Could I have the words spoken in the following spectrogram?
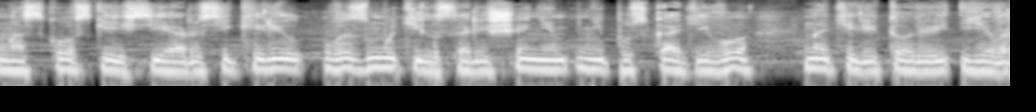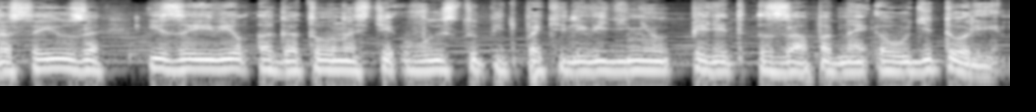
Московский и всея Руси Кирилл возмутился решением не пускать его на территорию Евросоюза и заявил о готовности выступить по телевидению перед западной аудиторией.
